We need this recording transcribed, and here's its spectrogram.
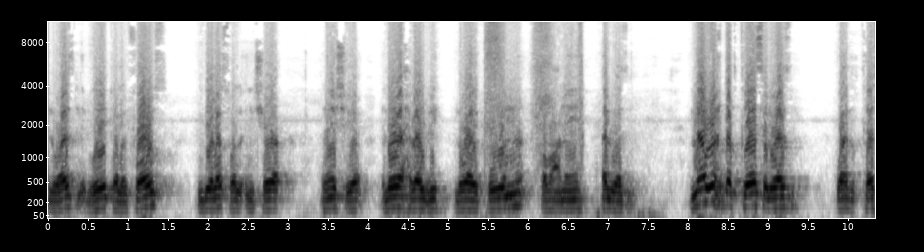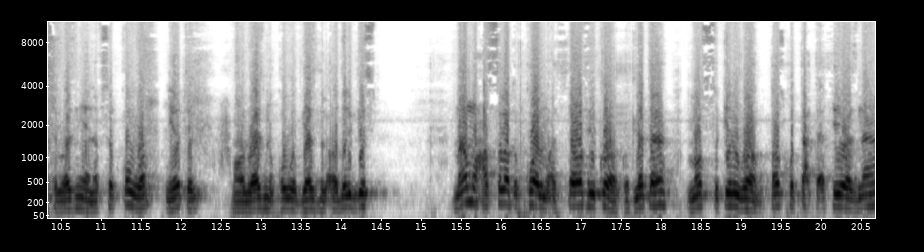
الوزن الويت ولا الفورس امبيلس ولا الانشاء الانشاء اللي هو يا حبايبي اللي هو يكون طبعا إيه؟ الوزن. ما وحدة قياس الوزن؟ وحدة قياس الوزن هي نفس القوة. نيوتن ما هو الوزن قوة جذب الأرض للجسم. ما محصلة القوى المؤثرة في كرة كتلتها نص كيلو جرام. تسقط تحت تأثير وزنها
